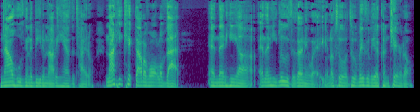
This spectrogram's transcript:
Now who's going to beat him now that he has the title? Not he kicked out of all of that and then he uh and then he loses anyway, you know, to to basically a concerto.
